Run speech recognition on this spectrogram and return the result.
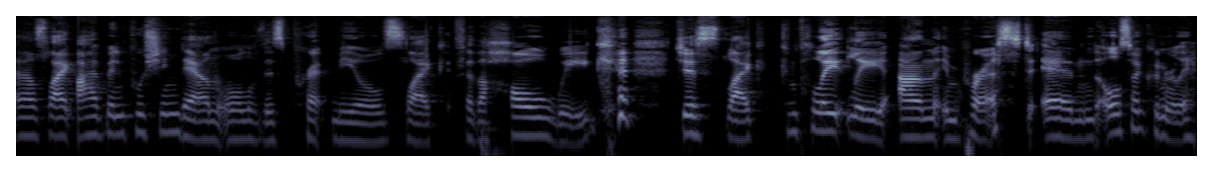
And I was like, I've been pushing down all of this prep meals like for the whole week, just like completely unimpressed, and also couldn't really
